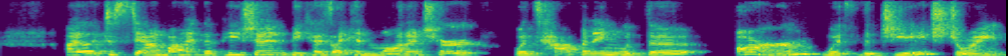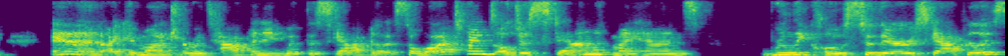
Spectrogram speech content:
I like to stand behind the patient because I can monitor what's happening with the arm, with the GH joint, And I can monitor what's happening with the scapula. So a lot of times I'll just stand with my hands really close to their scapulas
